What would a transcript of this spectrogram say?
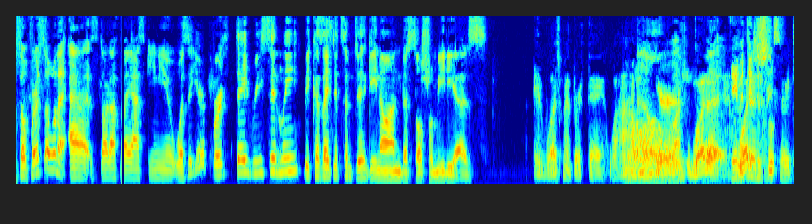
So first, I want to uh, start off by asking you: Was it your birthday recently? Because I did some digging on the social medias. It was my birthday. Wow, Oh, You're, what a. David what a sl- research.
